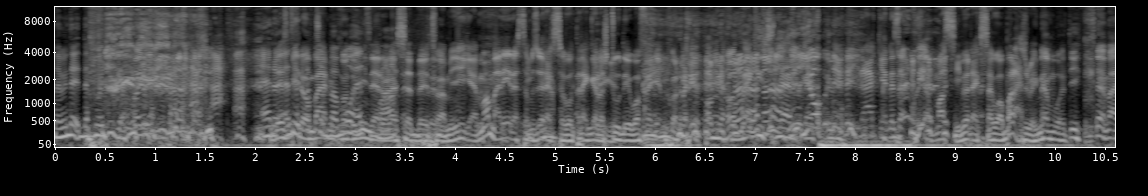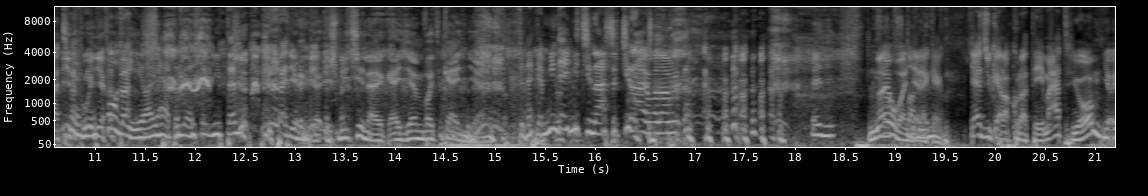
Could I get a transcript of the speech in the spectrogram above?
nem mindegy, de hogy igen, hogy erről, De ez bírom, bármit mondani, volt mindenről ma- eszedbe jut valami. Igen, ma már éreztem az öregszagot reggel a stúdióba felé, amikor megismerkedtünk. Jó, hogy rákérdezem, olyan masszív öregszag van. Balázs még nem volt itt, de már itt. Fahéjjal lehet ezen segíteni. És mit csináljuk, egyen vagy kenjen? Te nekem mindegy, mit csinálsz, csak csinálj valamit. Ennyi. Na jó van, gyerekek. Kezdjük el akkor a témát, jó? jó.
